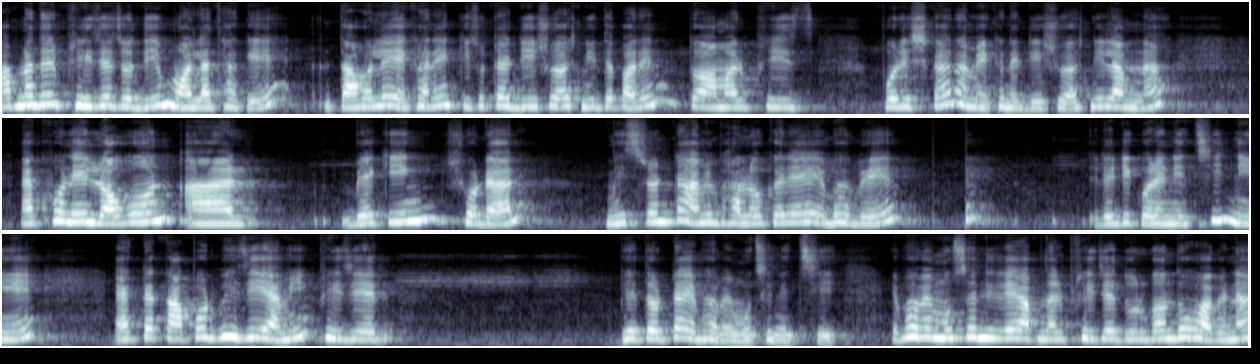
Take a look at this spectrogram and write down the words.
আপনাদের ফ্রিজে যদি ময়লা থাকে, তাহলে এখানে কিছুটা ডিশ ওয়াশ নিতে পারেন। তো আমার ফ্রিজ পরিষ্কার, আমি এখানে ডিশ ওয়াশ নিলাম না। এখন এই লবণ আর বেকিং সোডার মিশ্রণটা আমি ভালো করে এভাবে রেডি করে নিচ্ছি। নিয়ে একটা কাপড় ভিজিয়ে আমি ফ্রিজের ভেতরটা এভাবে মুছে নিচ্ছি। এভাবে মুছে নিলে আপনার ফ্রিজে দুর্গন্ধ হবে না।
